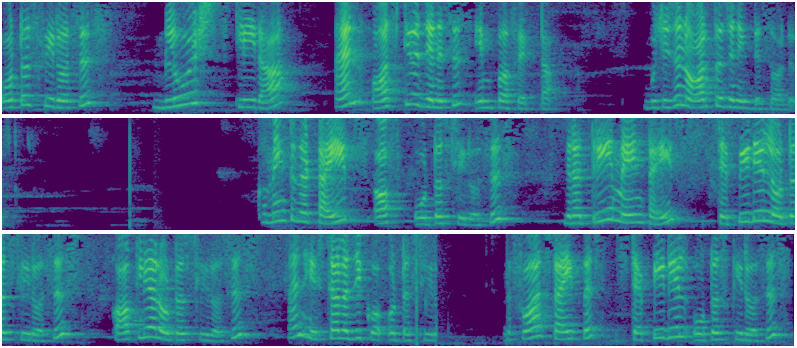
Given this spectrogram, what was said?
otosclerosis, bluish sclera and osteogenesis imperfecta which is an orthogenic disorder. Coming to the types of otosclerosis, there are three main types stapedial otosclerosis, cochlear otosclerosis and histologic otosclerosis. The first type is stapedial otosclerosis.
